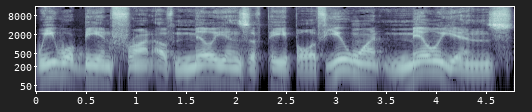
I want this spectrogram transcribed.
We will be in front of millions of people. If you want millions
